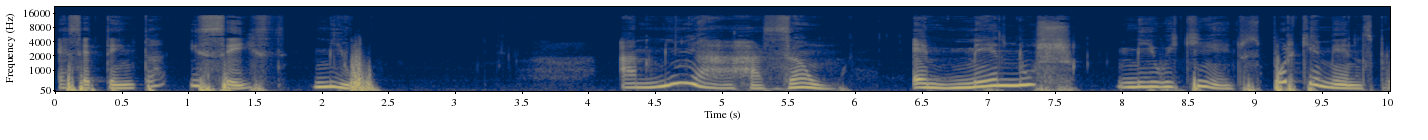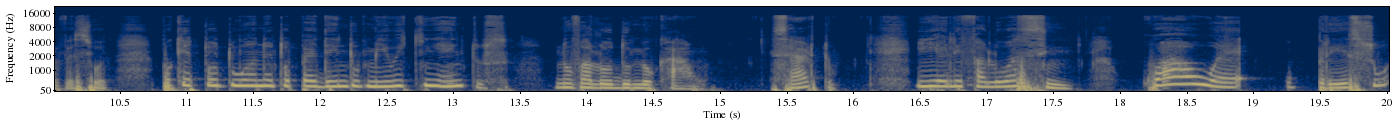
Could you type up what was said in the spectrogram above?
é 76 mil. A minha razão é menos 1.500. Por que menos, professor? Porque todo ano eu estou perdendo 1.500 no valor do meu carro, certo? E ele falou assim: qual é o preço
